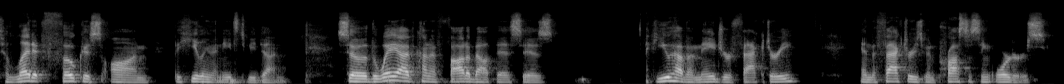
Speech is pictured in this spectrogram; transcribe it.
to let it focus on the healing that needs to be done. So, the way I've kind of thought about this is if you have a major factory and the factory's been processing orders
